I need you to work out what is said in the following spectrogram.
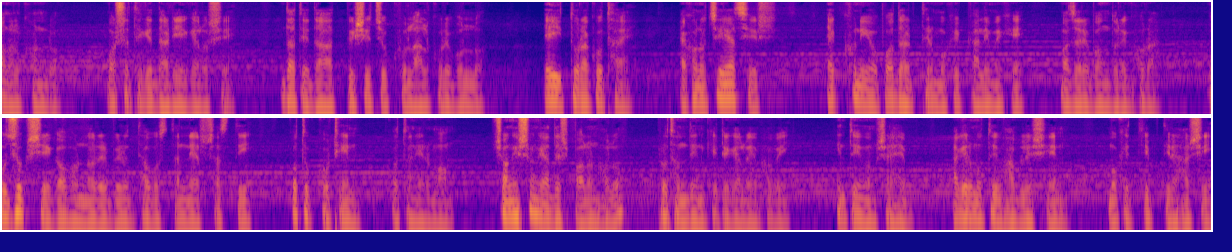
অনলখণ্ড। বসা থেকে দাঁড়িয়ে গেল সে। দাঁতে দাঁত, পেশে চক্ষু লাল করে বলল এই তোরা কোথায়? এখনও চেয়ে আছিস? এক্ষুনি পদার্থের মুখে কালি মেখে বাজারে বন্দরে ঘোরা। বুঝুক সে গভর্নরের বিরুদ্ধে অবস্থান নেয়ার শাস্তি কত কঠিন, কত নির্মম। সঙ্গে সঙ্গে আদেশ পালন হলো, প্রথম দিন কেটে গেল এভাবেই। কিন্তু ইমাম সাহেব আগের মতোই ভাবলে সেন, মুখে তৃপ্তির হাসি।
